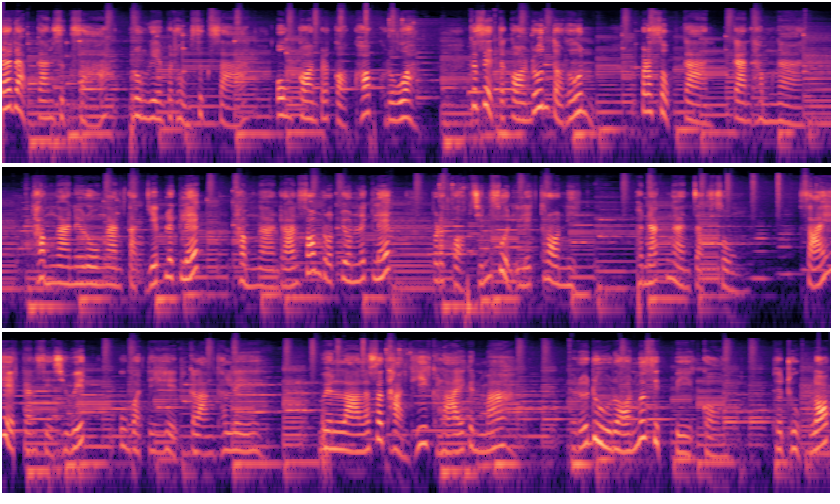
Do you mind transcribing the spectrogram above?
ระดับการศึกษา โรงเรียนประถมศึกษา องค์กรประกอบครอบครัว เกษตรกรรุ่นต่อรุ่น ประสบการณ์การทำงานทำงานในโรงงานตัดเย็บเล็ก ๆทำงานร้านซ่อมรถยนต์เล็ก ๆ ประกอบชิ้นส่วนอิเล็กทรอนิกส์ พนักงานจัดส่ง สาเหตุการเสียชีวิต อุบัติเหตุกลางทะเล เวลาและสถานที่คล้ายกันมากฤดูร้อนเมื่อสิบปีก่อน เธอถูกลอบ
